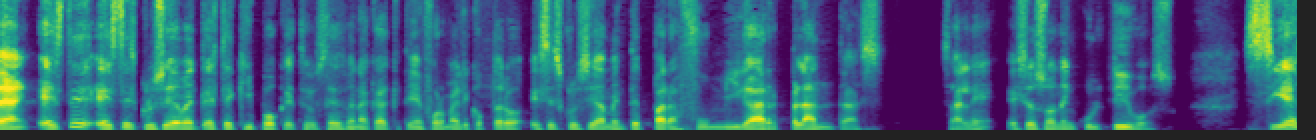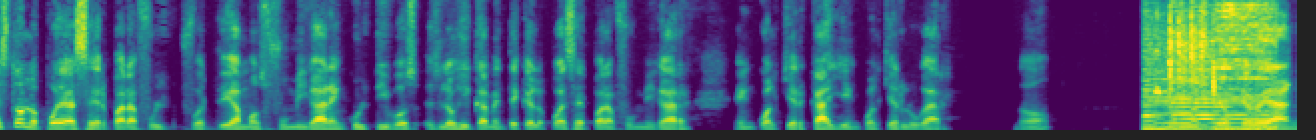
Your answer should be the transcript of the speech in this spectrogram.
Vean, este, este exclusivamente, este equipo que te- ustedes ven acá, que tiene forma de helicóptero, es exclusivamente para fumigar plantas, ¿sale? Esos son en cultivos. Si esto lo puede hacer para, digamos, fumigar en cultivos, es lógicamente que lo puede hacer para fumigar en cualquier calle, en cualquier lugar, ¿no? Quiero que vean.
